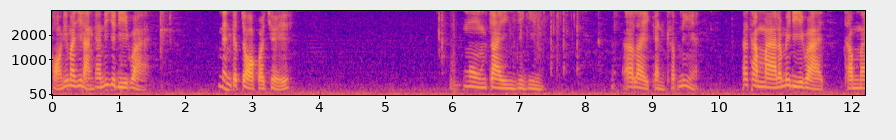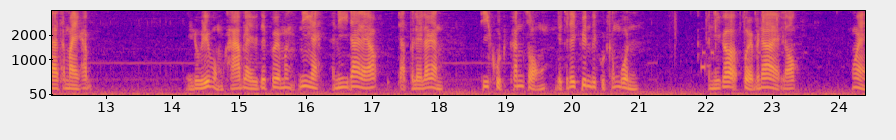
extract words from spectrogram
ของที่มาทีหลังแทนที่จะดีกว่าเล่นกระจอกกว่าเฉย งงใจจริงๆ อะไรกันครับเนี่ย ถ้าทำมาแล้วไม่ดีกว่าทำมาทำไมครับดูที่ผมคราฟอะไรได้เพิ่มบ้างนี่ไง อันนี้ได้แล้วจัดไปเลยแล้วกัน ที่ขุดขั้นสองเดี๋ยวจะได้ขึ้นไปขุดข้างบน อันนี้ก็เปิดไม่ได้ล็อกห่วย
